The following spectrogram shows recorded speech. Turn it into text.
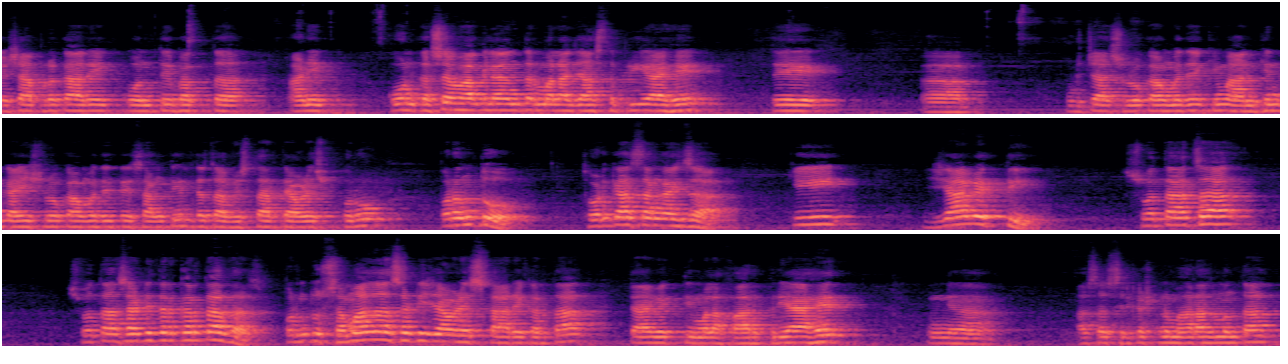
कशा प्रकारे कोणते भक्त आणि कोण कसं वागल्यानंतर मला जास्त प्रिय आहे ते पुढच्या श्लोकामध्ये किंवा आणखीन काही श्लोकामध्ये ते सांगतील. त्याचा विस्तार त्यावेळेस करू. परंतु थोडक्यात सांगायचं की ज्या व्यक्ती स्वतःचा स्वतःसाठी तर करतातच परंतु समाजासाठी ज्या वेळेस कार्य करतात त्या व्यक्ती मला फार प्रिय आहेत. असं श्रीकृष्ण महाराज म्हणतात.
